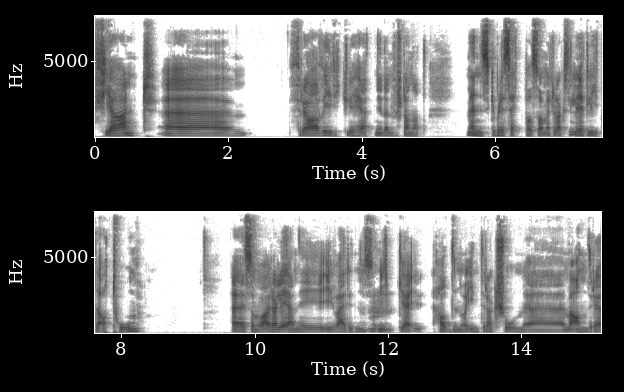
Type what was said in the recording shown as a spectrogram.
fjernt eh, fra virkeligheten, i den forstand at mennesket ble sett på som et, slags, et lite atom eh, som var alene i, i verden, som mm. ikke hadde noe interaksjon med, med andre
